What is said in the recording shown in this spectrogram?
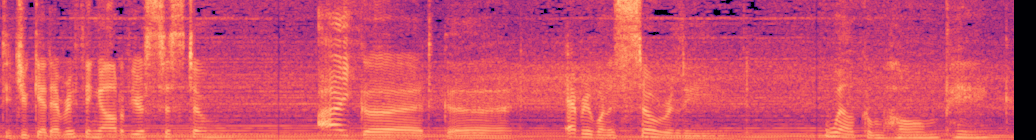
Did you get everything out of your system? I. Good, good. Everyone is so relieved. Welcome home, Pink.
